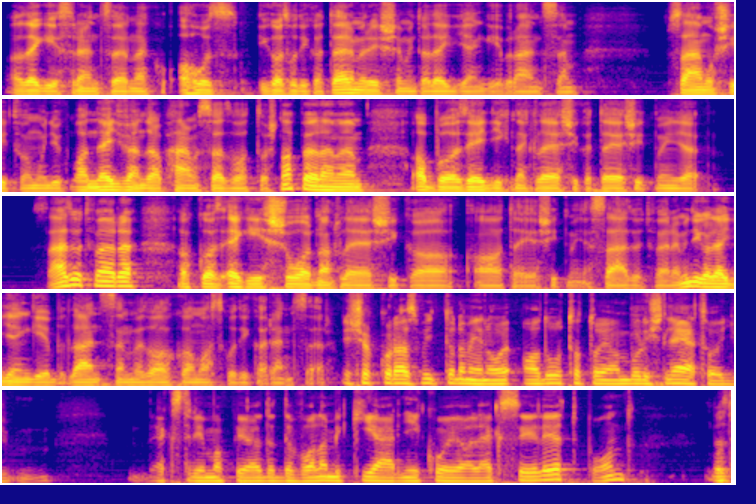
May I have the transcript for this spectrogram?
az egész rendszernek ahhoz igazodik a termelése, mint a leggyengébb láncszem. Számosítva mondjuk van 40 darab 300 wattos napelemem, abból az egyiknek leesik a teljesítménye 150-re, akkor az egész sornak leesik a, a teljesítménye 150-re. Mindig a leggyengébb láncszemhez alkalmazkodik a rendszer. És akkor az, mit tudom én, adódhat olyanból is lehet, hogy extrém a példa, de valami kiárnyékolja a legszélét, pont. Az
